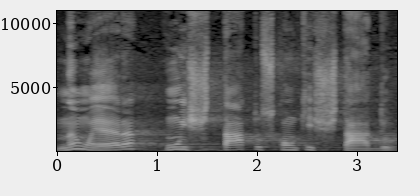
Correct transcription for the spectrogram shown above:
não era um status conquistado,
